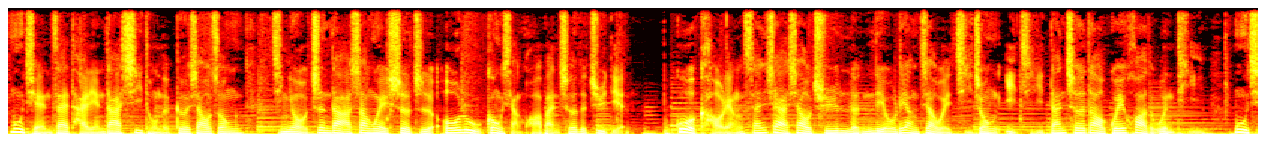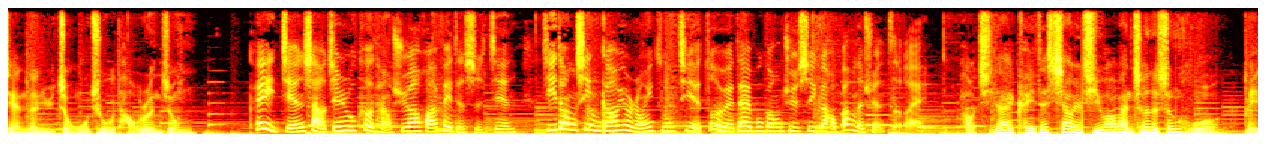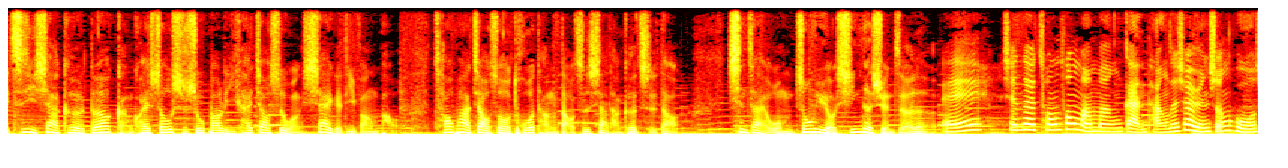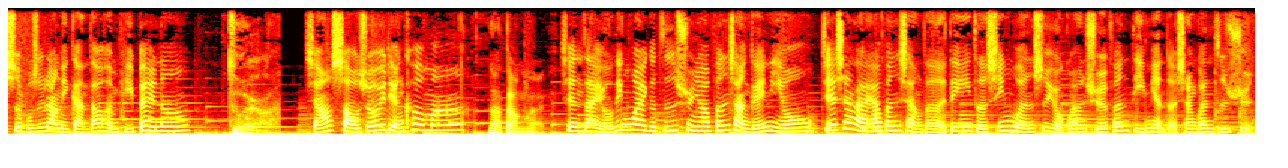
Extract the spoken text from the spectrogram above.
目前在台联大系统的各校中，仅有正大尚未设置欧陆共享滑板车的据点。不过，考量三下校区人流量较为集中，以及单车道规划的问题，目前仍与总务处讨论中。可以减少进入课堂需要花费的时间，机动性高又容易租借，作为代步工具是一个好棒的选择哎。好期待可以在校园骑滑板车的生活，每次一下课都要赶快收拾书包离开教室往下一个地方跑，超怕教授拖堂导致下堂课迟到。现在我们终于有新的选择了。哎，现在匆匆忙忙赶堂的校园生活是不是让你感到很疲惫呢？对啊。想要少修一点课吗？那当然。现在有另外一个资讯要分享给你哦。接下来要分享的另一则新闻是有关学分抵免的相关资讯。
